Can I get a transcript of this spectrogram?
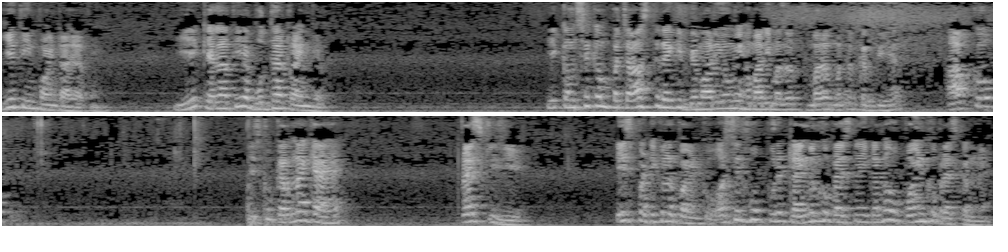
ये तीन पॉइंट आ जाते हैं। ये कहलाती है बुद्धा ट्राइंगल ये कम से कम 50 तरह की बीमारियों में हमारी मदद मदद मदद करती है। आपको इसको करना क्या है? प्रेस कीजिए इस पर्टिकुलर पॉइंट को। और सिर्फ़ वो पूरे ट्राइंगल को प्रेस नहीं करना, वो पॉइंट को प्रेस करना है।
